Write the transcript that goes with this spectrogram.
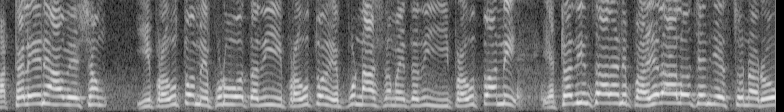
పట్టలేని ఆవేశం ఈ ప్రభుత్వం ఎప్పుడు పోతుంది ఈ ప్రభుత్వం ఎప్పుడు నాశనం అవుతుంది ఈ ప్రభుత్వాన్ని ఎట్లా దించాలని ప్రజలు ఆలోచన చేస్తున్నారు?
